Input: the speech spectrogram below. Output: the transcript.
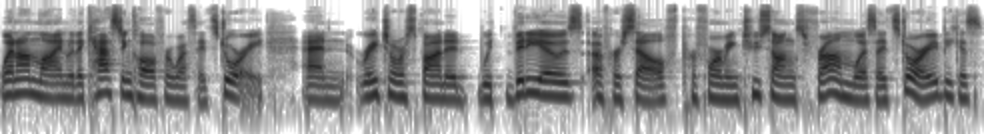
went online with a casting call for West Side Story. And Rachel responded with videos of herself performing two songs from West Side Story because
